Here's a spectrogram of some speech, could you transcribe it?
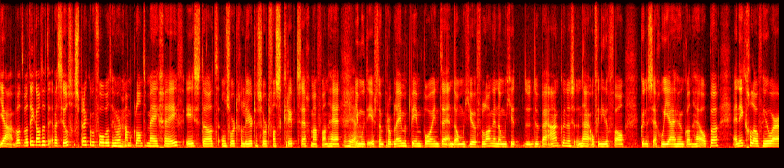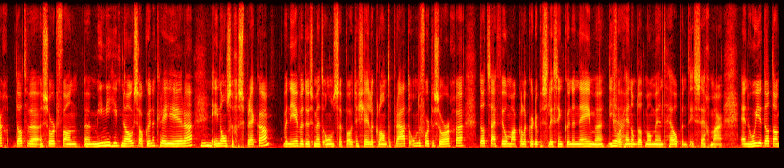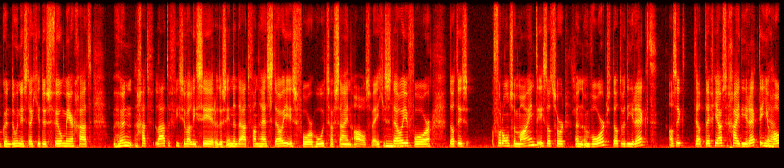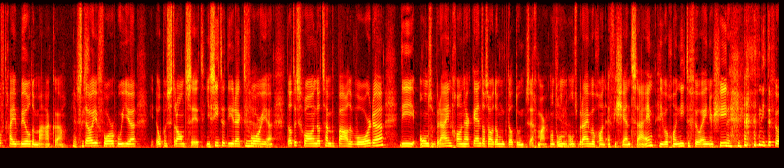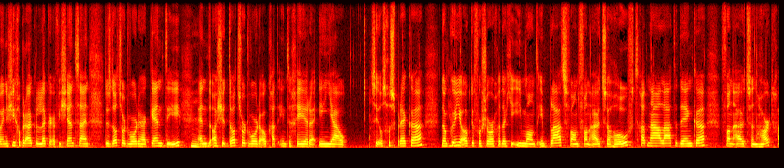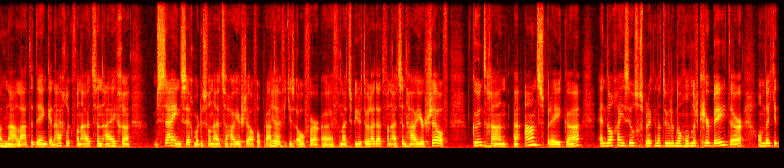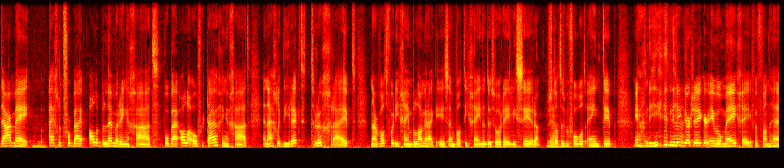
ja, wat, wat ik altijd bij salesgesprekken bijvoorbeeld heel erg Mhm. aan mijn klanten meegeef, is dat ons wordt geleerd een soort van script, zeg maar, van hè, Ja. je moet eerst een probleem pinpointen en dan moet je verlangen en dan moet je er- erbij aan kunnen, nou, of in ieder geval kunnen zeggen hoe jij hun kan helpen. En ik geloof heel erg dat we een soort van eh, mini-hypnose al kunnen creëren Mhm. in onze gesprekken. Wanneer we dus met onze potentiële klanten praten, om ervoor te zorgen dat zij veel makkelijker de beslissing kunnen nemen die Ja. voor hen op dat moment helpend is, zeg maar. En hoe je dat dan kunt doen, is dat je dus veel meer gaat hun gaat laten visualiseren. Dus inderdaad van hè, stel je eens voor hoe het zou zijn als, weet je, stel Mhm. je voor dat is voor onze mind is dat soort een, een woord dat we direct als ik dat tegen jou zeg, ga je direct in je Ja. hoofd ga je beelden maken. Ja, Stel je voor hoe je op een strand zit. Je ziet het direct Ja. voor je. Dat is gewoon, dat zijn bepaalde woorden die ons brein gewoon herkent als oh, dan moet ik dat doen, zeg maar. Want on- ons brein wil gewoon efficiënt zijn. Die wil gewoon niet te veel energie, niet te veel energie gebruiken, lekker efficiënt zijn. Dus dat soort woorden herkent hij. Hmm. En als je dat soort woorden ook gaat integreren in jouw salesgesprekken, dan kun je ook ervoor zorgen dat je iemand in plaats van vanuit zijn hoofd gaat nalaten denken, vanuit zijn hart gaat nalaten denken en eigenlijk vanuit zijn eigen zijn, zeg maar. Dus vanuit zijn higher self. Al praten we Ja. eventjes over, eh, vanuit spiritualiteit, vanuit zijn higher self. Kunt gaan uh, aanspreken. En dan gaan je salesgesprekken natuurlijk nog honderd keer beter. Omdat je daarmee eigenlijk voorbij alle belemmeringen gaat. Voorbij alle overtuigingen gaat. En eigenlijk direct teruggrijpt naar wat voor diegene belangrijk is. En wat diegene dus wil realiseren. Dus Ja. dat is bijvoorbeeld één tip ja, die, die Ja. ik daar zeker in wil meegeven. Van, hè,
